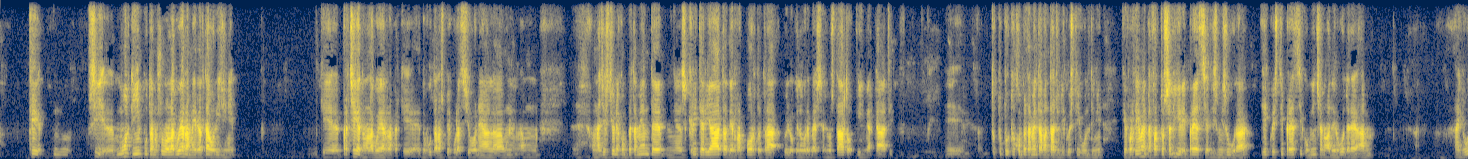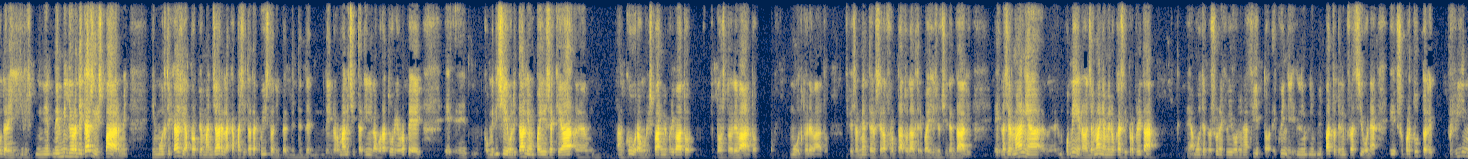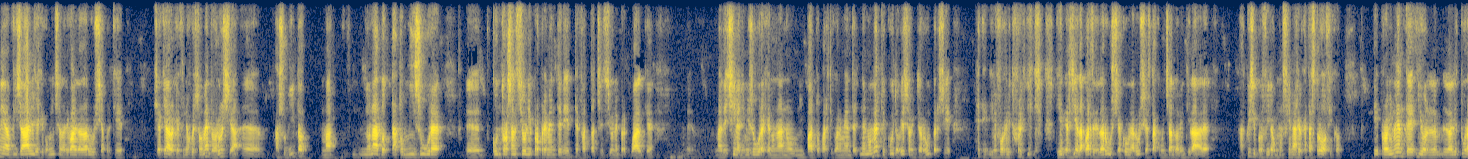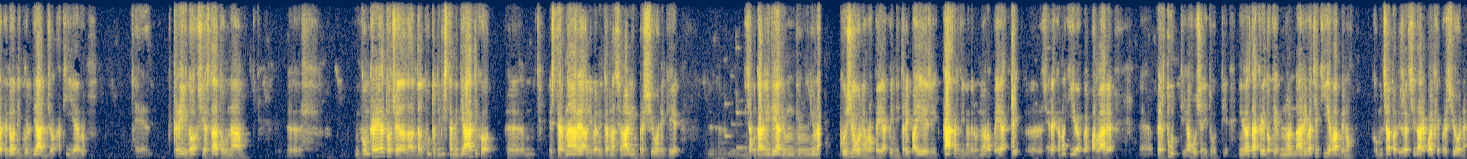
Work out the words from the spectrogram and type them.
che mh, sì, eh, molti imputano solo la guerra, ma in realtà ha origini che precedono la guerra, perché è dovuta alla speculazione, alla, un, a, un, una gestione completamente mh, scriteriata del rapporto tra quello che dovrebbe essere lo Stato e i mercati. E, tutto, tutto completamente a vantaggio di questi ultimi, che praticamente ha fatto salire i prezzi a dismisura e questi prezzi cominciano ad erodere, a, a erodere i, nel migliore dei casi i risparmi, in molti casi a proprio mangiare la capacità d'acquisto di, di, di, dei normali cittadini lavoratori europei. E, e, come dicevo, l'Italia è un paese che ha eh, ancora un risparmio privato piuttosto elevato, molto elevato, specialmente se affrontato da altri paesi occidentali la Germania un po' meno, la Germania ha meno case di proprietà, ha molte persone che vivono in affitto e quindi l'impatto dell'inflazione e soprattutto le prime avvisaglie che cominciano ad arrivare dalla Russia, perché sia chiaro che fino a questo momento la Russia eh, ha subito, ma non ha adottato misure eh, contro sanzioni propriamente dette, fatta eccezione per qualche eh, una decina di misure che non hanno un impatto particolarmente. Nel momento in cui dovessero interrompersi eh, le forniture di, di, energia da parte della Russia, come la Russia sta cominciando a ventilare, a qui si profila un scenario catastrofico. E probabilmente io la lettura che do di quel viaggio a Kiev eh, credo sia stato una eh, in concreto, cioè dal, dal, punto di vista mediatico, eh, esternare a livello internazionale l'impressione che eh, diciamo dare l'idea di, un, di una coesione europea, quindi tra i paesi cardine dell'Unione Europea che eh, si recano a Kiev per parlare eh, per tutti, a voce di tutti. In realtà credo che arrivati a Kiev abbiano cominciato ad esercitare qualche pressione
